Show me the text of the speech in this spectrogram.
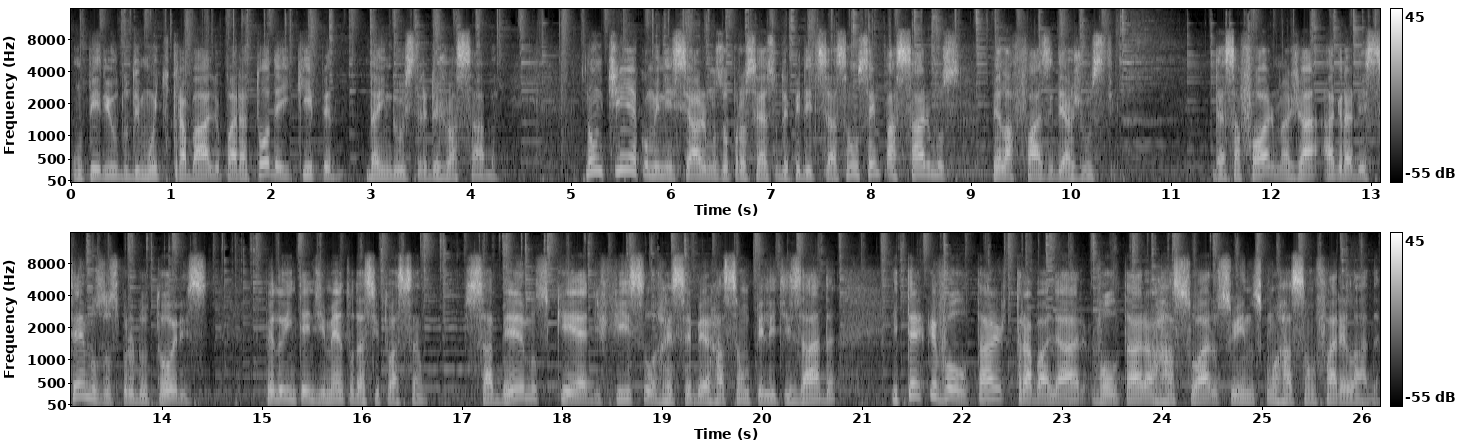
um período de muito trabalho para toda a equipe da indústria de Joaçaba. Não tinha como iniciarmos o processo de peditização sem passarmos pela fase de ajuste. Dessa forma, já agradecemos os produtores pelo entendimento da situação. Sabemos que é difícil receber ração pelletizada e ter que voltar trabalhar, voltar a raçoar os suínos com ração farelada.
